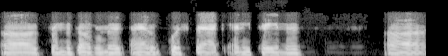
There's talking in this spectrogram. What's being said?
uh, from the government. I haven't pushed back any payments. Uh,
